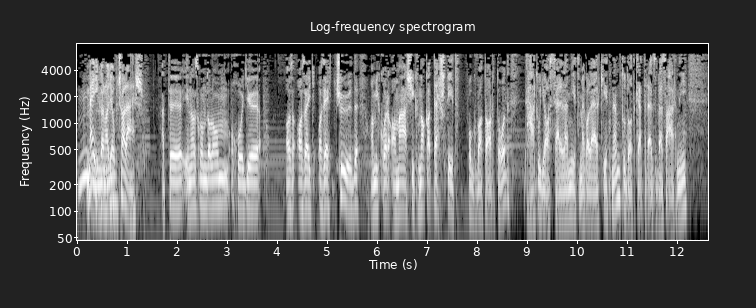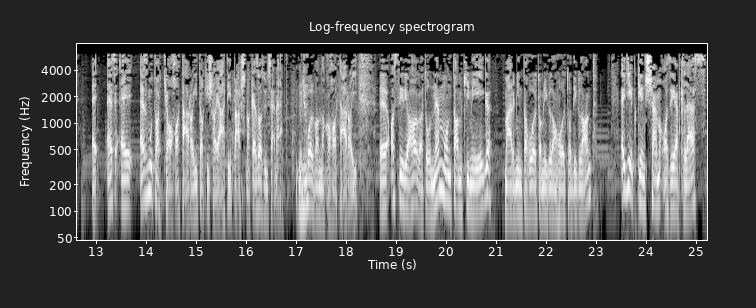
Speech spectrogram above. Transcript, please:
Hmm. Melyik a nagyobb csalás? Hát én azt gondolom, hogy az, az, egy, az egy csőd, amikor a másiknak a testét fogva tartod, de hát ugye a szellemét meg a lelkét nem tudod ketrezbe zárni, ez, ez, ez mutatja a határait a kisajátításnak, ez az üzenet, hogy mhm. hol vannak a határai. Azt írja a hallgató, nem mondtam ki még, mármint a holtomiglan, holtodiglant, egyébként sem azért lesz,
